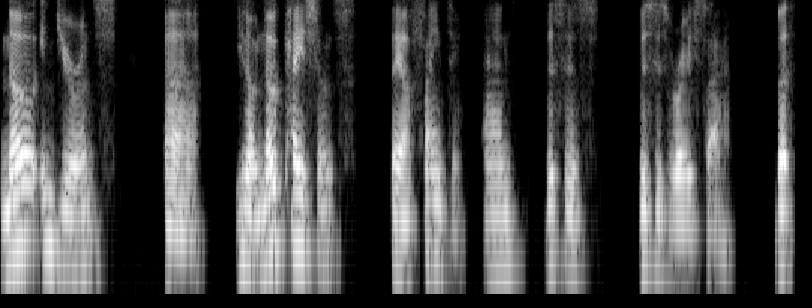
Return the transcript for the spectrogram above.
no endurance, uh, you know, no patience. They are fainting, and this is this is very sad. But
